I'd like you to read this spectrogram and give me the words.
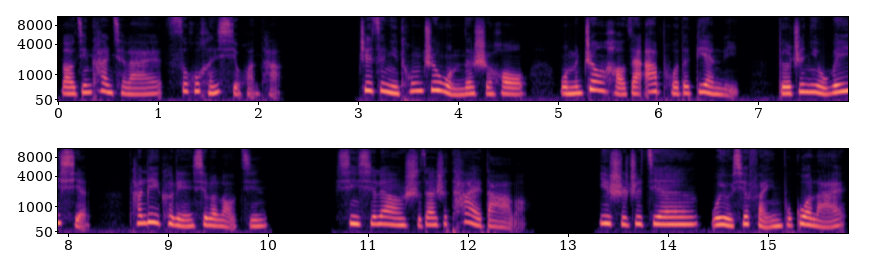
老金看起来似乎很喜欢她。这次你通知我们的时候，我们正好在阿婆的店里，得知你有危险。他立刻联系了老金，信息量实在是太大了，一时之间我有些反应不过来。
